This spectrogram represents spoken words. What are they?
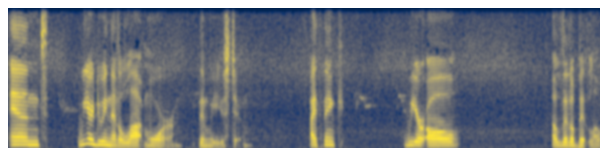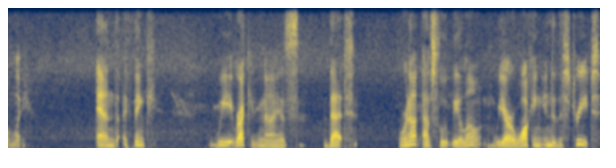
And we are doing that a lot more than we used to. I think we are all a little bit lonely. And I think we recognize that we're not absolutely alone. We are walking into the street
